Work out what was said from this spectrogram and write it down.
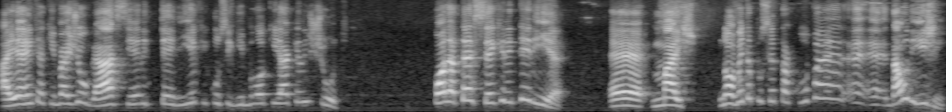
Aí a gente aqui vai julgar se ele teria que conseguir bloquear aquele chute. Pode até ser que ele teria, é, mas 90% da culpa é, é, é, da origem.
